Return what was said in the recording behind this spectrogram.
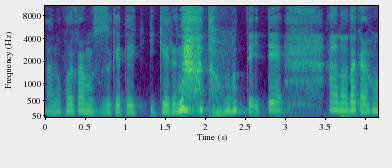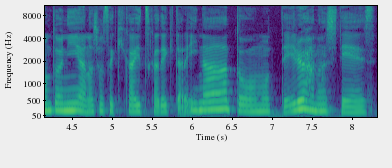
あのこれからも続けていけるなと思っていて あのだから本当にあの書籍化いつかできたらいいなと思っている話です。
